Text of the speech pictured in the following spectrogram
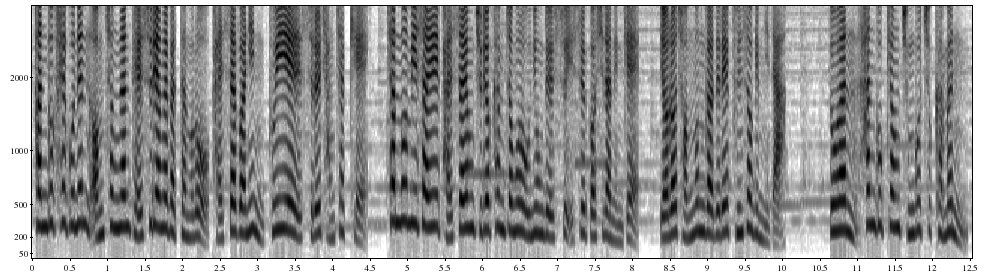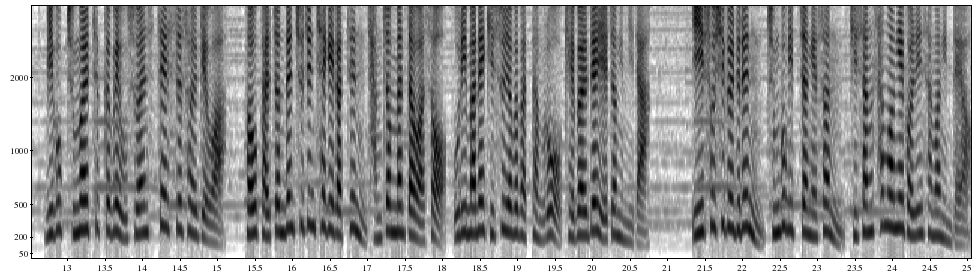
한국 해군은 엄청난 배수량을 바탕으로 발사관인 VAS를 장착해 현무미사일 발사용 주력 함정으로 운용될 수 있을 것이라는 게 여러 전문가들의 분석입니다. 또한 한국형 중구축함은 미국 주말 특급의 우수한 스텔스 설계와 더욱 발전된 추진 체계 같은 장점만 따와서 우리만의 기술력을 바탕으로 개발될 예정입니다. 이 소식을 들은 중국 입장에선 비상 상황에 걸린 상황인데요.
